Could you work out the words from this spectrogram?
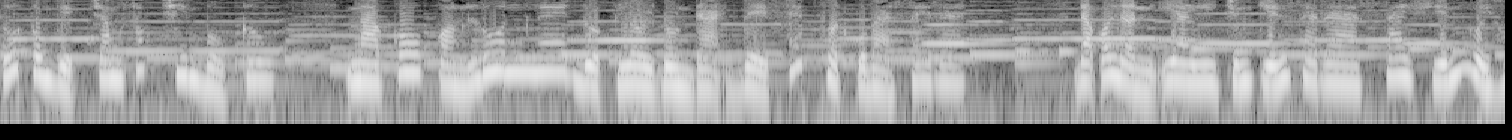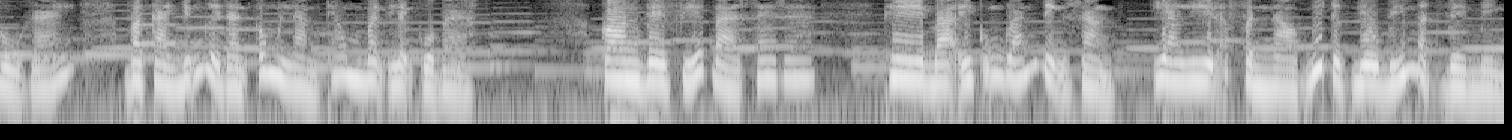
tốt công việc chăm sóc chim bồ câu, mà cô còn luôn nghe được lời đồn đại về phép thuật của bà Sarah. Đã có lần Iai chứng kiến Sarah sai khiến người hầu gái và cả những người đàn ông làm theo mệnh lệnh của bà. Còn về phía bà Sarah thì bà ấy cũng đoán định rằng Iai đã phần nào biết được điều bí mật về mình,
